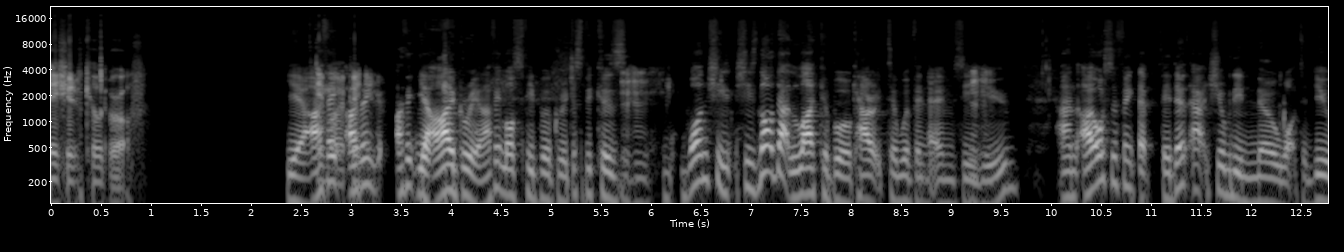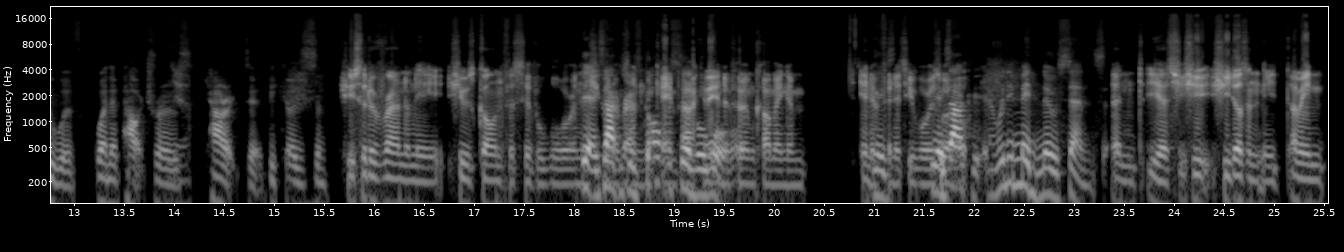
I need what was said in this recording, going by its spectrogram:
they should have killed her off. Yeah, I think I think I think yeah, I agree. and I think lots of people agree just because hmm one, she she's not that likable character within the MCU, Mm-hmm. and I also think that they don't actually really know what to do with Gwyneth Paltrow's character because um, She sort of randomly she was gone for Civil War, and Yeah, then she kind of exactly, she randomly came back Civil at the end of Homecoming and in Yeah, Infinity War as yeah, well. exactly, it really made no sense. And yeah, she, she she doesn't need. I mean,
